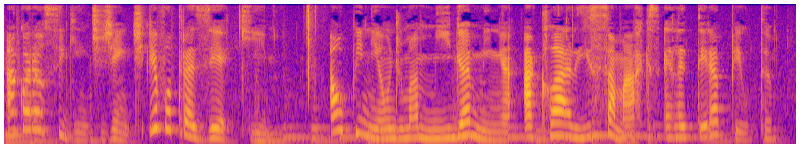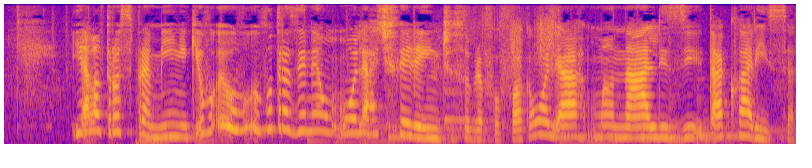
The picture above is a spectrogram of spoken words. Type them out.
Agora é o seguinte, gente, eu vou trazer aqui a opinião de uma amiga minha, a Clarissa Marques. Ela é terapeuta e ela trouxe para mim aqui, eu, eu, eu, vou trazer né, um olhar diferente sobre a fofoca, um olhar, uma análise da Clarissa.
